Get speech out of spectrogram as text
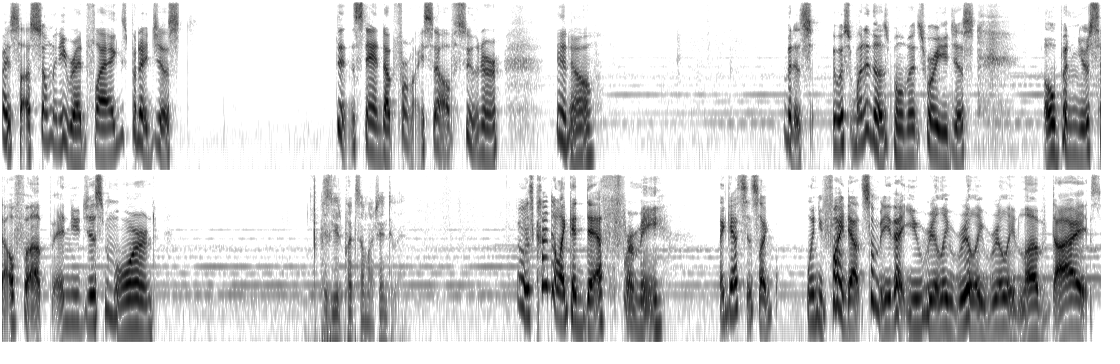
I saw so many red flags, but I just didn't stand up for myself sooner, you know. But it's, it was one of those moments where you just open yourself up and you just mourn because you'd put so much into it. It was kind of like a death for me. I guess it's like when you find out somebody that you really, really, really love dies.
